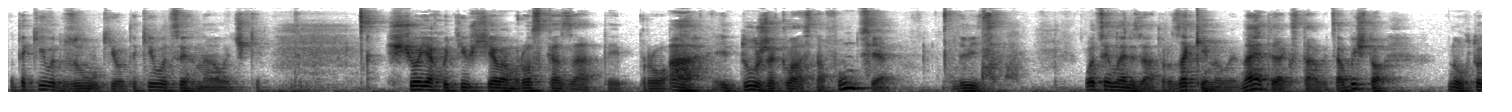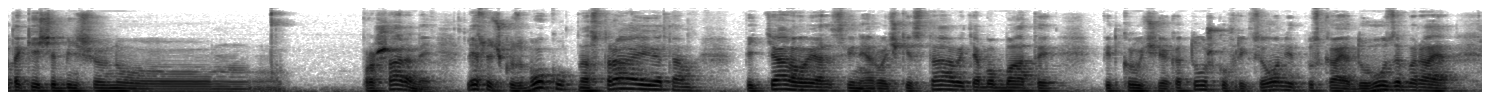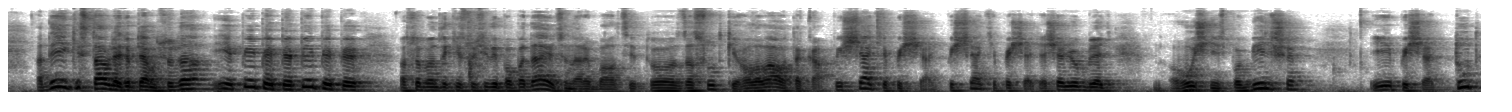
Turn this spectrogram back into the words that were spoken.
Отакі от звуки, отакі от сигналочки. Що я хотів ще вам розказати про. А, і дуже класна функція. Дивіться. От сигналізатор закинули. Знаєте, як ставиться? Обично, ну, хто такий ще більш ну, прошарений, лісочку збоку настраює там, підтягує, свінгерочки ставить або бати, підкручує катушку, фрикціон відпускає, дугу забирає. А деякі ставлять прямо сюди і пі-пі-пі-пі-пі-пі. Особливо такі сусіди попадаються на рибалці, то за сутки голова отака. Пищать і пищать, пищать і пищать. А ще люблять гучність побільше і пищать. Тут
